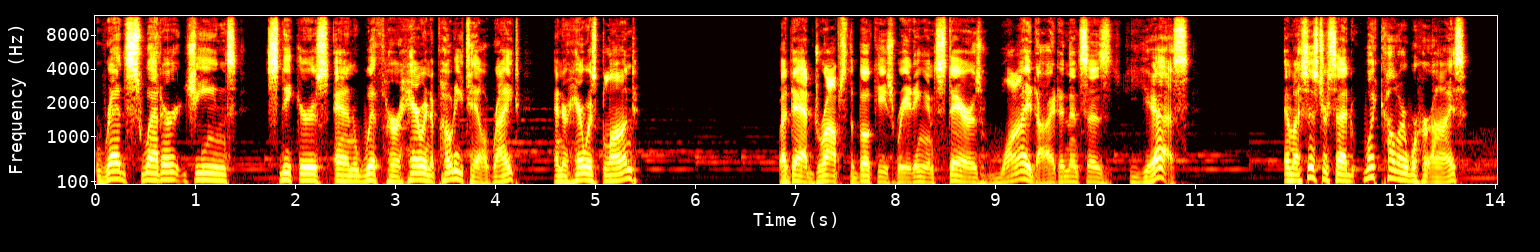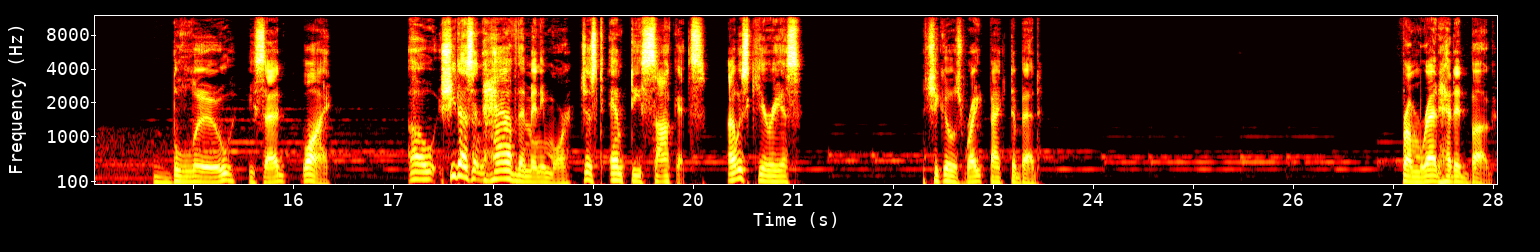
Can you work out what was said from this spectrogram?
red sweater, jeans, sneakers, and with her hair in a ponytail, right? And her hair was blonde? My dad drops the book he's reading and stares wide-eyed and then says, yes. And my sister said, what color were her eyes? Blue, he said. Why? Oh, she doesn't have them anymore, just empty sockets. I was curious. She goes right back to bed. From Red-Headed Bug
